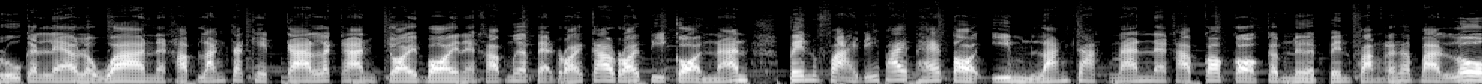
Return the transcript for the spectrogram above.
รู้กันแล้วแหละว่านะครับหลังจากเหตุการณ์และการจอยบอยนะครับเมื่อ 800-900 ปีก่อนนั้น เป็นฝ่ายที่พ่ายแพ้ต่ออิม หลังจากนั้นนะครับก็ก่อกำเนิดเป็นฝั่งรัฐบาลโลก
